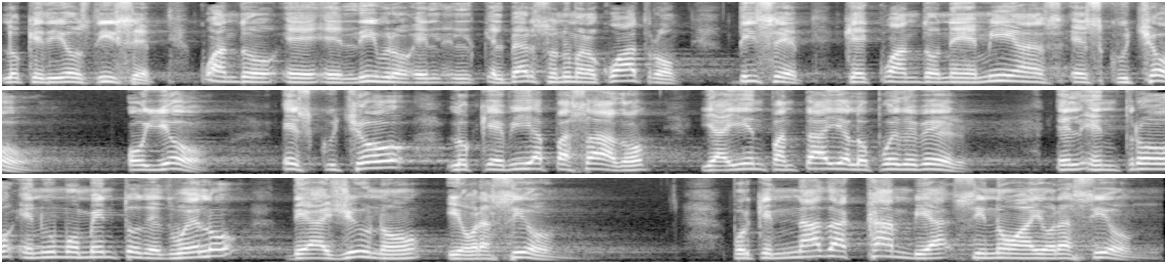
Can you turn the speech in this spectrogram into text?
lo que Dios dice. Cuando eh, el libro, el, el verso número 4, dice que cuando Nehemías escuchó, oyó, escuchó lo que había pasado y ahí en pantalla lo puede ver. Él entró en un momento de duelo, de ayuno y oración. Porque nada cambia si no hay oración.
